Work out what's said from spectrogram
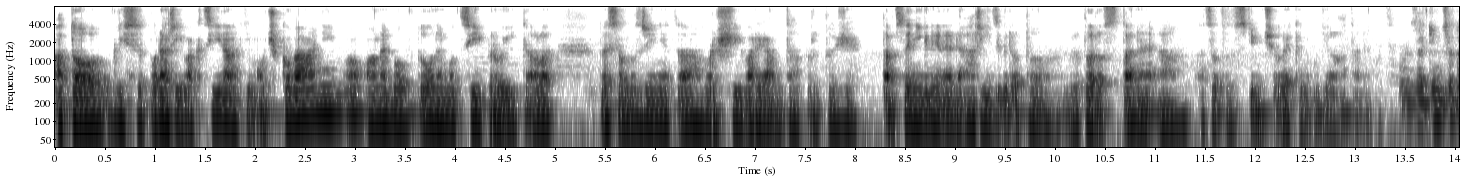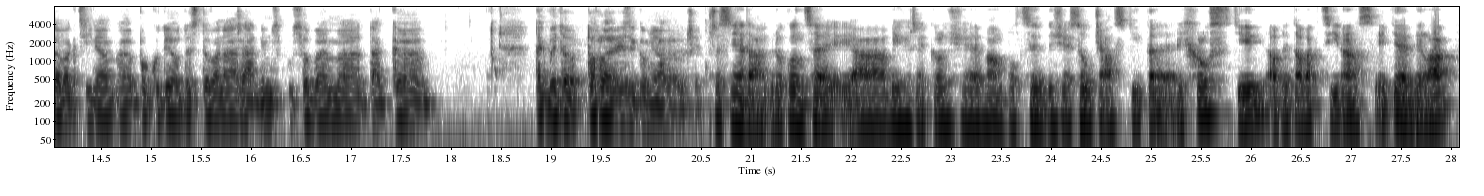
a to, když se podaří vakcína tím očkováním, no, anebo tou nemocí projít, ale to je samozřejmě ta horší varianta, protože tam se nikdy nedá říct, kdo to, kdo to dostane a, a co to s tím člověkem udělá ta nemoc. Zatímco ta vakcína, eh, pokud je otestovaná řádným způsobem, tak tak by to, tohle riziko měla vyloučit. Přesně tak. Dokonce já bych řekl, že mám pocit, že součástí té rychlosti, aby ta vakcína na světě byla,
